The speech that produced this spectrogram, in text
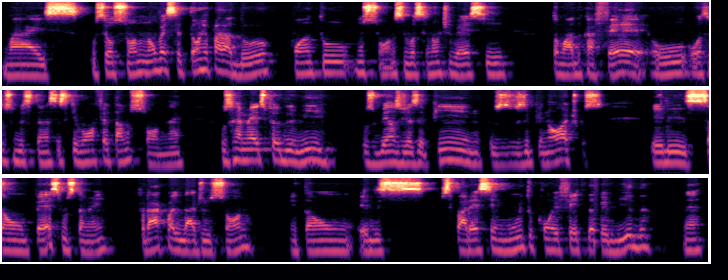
mas o seu sono não vai ser tão reparador quanto um sono se você não tivesse tomado café ou outras substâncias que vão afetar no sono, né? Os remédios para dormir, os benzodiazepínicos, os hipnóticos, eles são péssimos também para a qualidade do sono. Então, eles se parecem muito com o efeito da bebida, né?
